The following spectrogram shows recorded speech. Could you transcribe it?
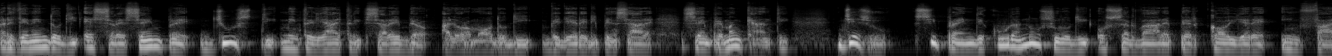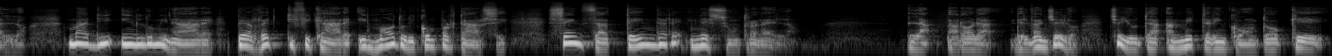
ritenendo di essere sempre giusti mentre gli altri sarebbero, a loro modo di vedere e di pensare, sempre mancanti, Gesù si prende cura non solo di osservare per cogliere in fallo, ma di illuminare per rettificare il modo di comportarsi, senza attendere nessun tranello. La parola del Vangelo ci aiuta a mettere in conto che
